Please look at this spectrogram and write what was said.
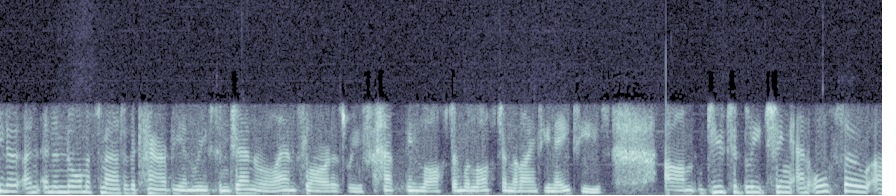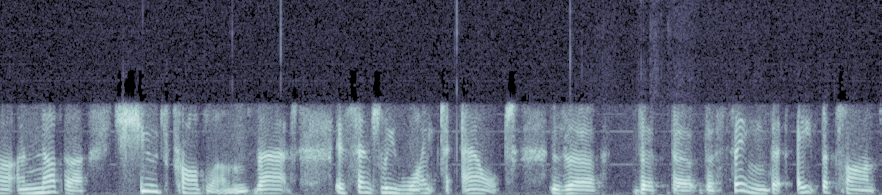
You know, an, an, enormous amount of the Caribbean reefs in general and Florida's reef have been lost and were lost in the 1980s um, due to bleaching and also uh, another huge problem that essentially wiped out the the, the, the thing that ate the plants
